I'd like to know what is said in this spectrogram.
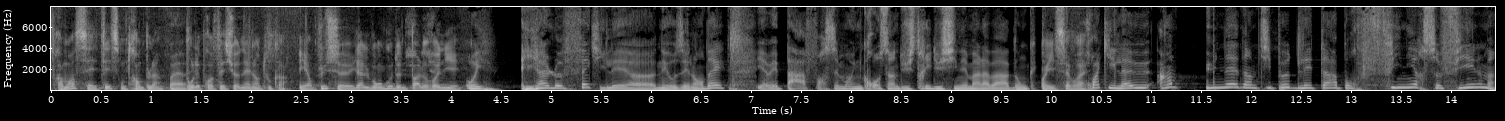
vraiment, ça a été son tremplin Ouais. pour les professionnels en tout cas. Et en plus, euh, il a le bon goût de ne pas le renier. Oui. Il y a le fait qu'il est euh, néo-zélandais. Il n'y avait pas forcément une grosse industrie du cinéma là-bas. Donc, Oui, c'est vrai. je crois qu'il a eu un- une aide un petit peu de l'État pour finir ce film.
